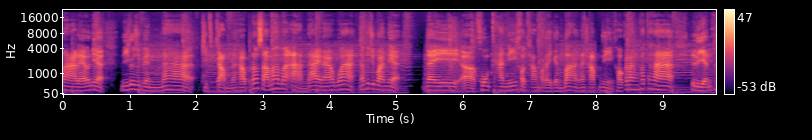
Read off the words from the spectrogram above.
มาแล้วเนี่ยนี่ก็จะเป็นหน้ากิจกรรมนะครับ เราสามารถมาอ่านได้นะว่าณปัจจุบันเนี่ย ในโครงการนี้เขาทำอะไรกันบ้างนะครับนี่เขากำลังพัฒนาเหรียญโท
